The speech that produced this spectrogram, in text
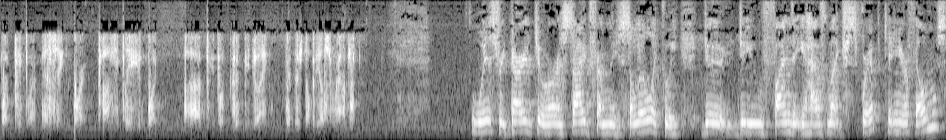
what people are missing, or possibly what uh, people could be doing when there's nobody else around. With regard to or aside from the soliloquy, do, do you find that you have much script in your films?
